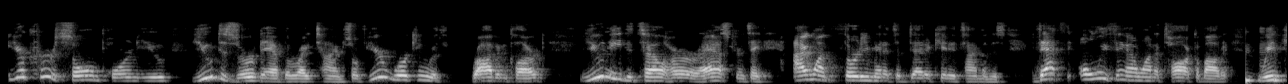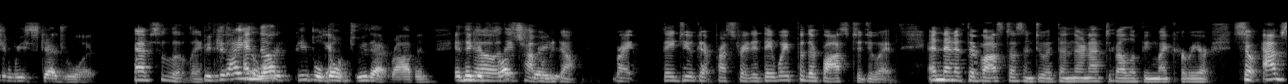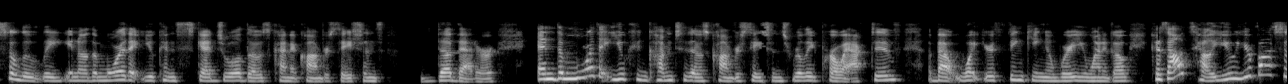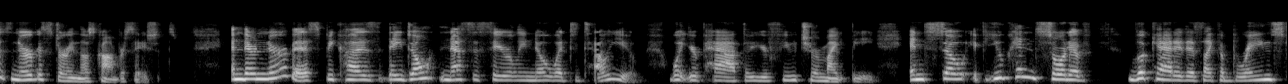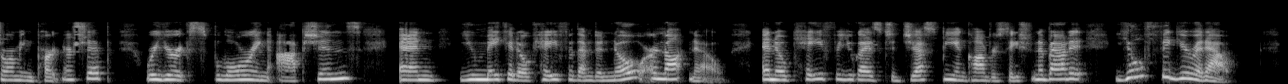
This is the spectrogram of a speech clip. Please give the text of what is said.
your career is so important to you. You deserve to have the right time. So if you're working with Robyn Clark, you need to tell her or ask her and say, I want 30 minutes of dedicated time on this. That's the only thing I want to talk about it. Mm-hmm. When can we schedule it? Absolutely. Because I hear and a lot of people yeah. don't do that, Robyn, and they no, get frustrated. they probably don't. Right. They do get frustrated. They wait for their boss to do it. And then if their boss doesn't do it, then they're not developing my career. So, absolutely, you know, the more that you can schedule those kind of conversations, the better. And the more that you can come to those conversations really proactive about what you're thinking and where you want to go. Because I'll tell you, your boss is nervous during those conversations. And they're nervous because they don't necessarily know what to tell you, what your path or your future might be. And so if you can sort of look at it as like a brainstorming partnership where you're exploring options and you make it okay for them to know or not know and okay for you guys to just be in conversation about it, you'll figure it out.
